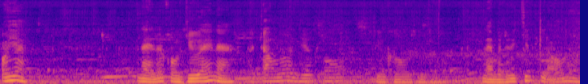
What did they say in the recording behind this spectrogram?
Ôi da. Cái này nó còn chưa ấy nè. Ở trong nó chưa có. chưa khô chưa khô. Này mình cứ chích lỗ nè.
